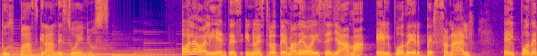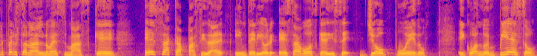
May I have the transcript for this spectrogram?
tus más grandes sueños. Hola valientes y nuestro tema de hoy se llama el poder personal. El poder personal no es más que esa capacidad interior, esa voz que dice yo puedo. Y cuando empiezo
